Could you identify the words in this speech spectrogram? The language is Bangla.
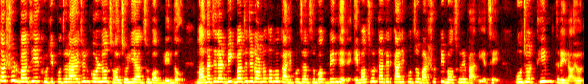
কাসর বাজিয়ে খুঁটি পুজোর আয়োজন করল ঝলঝলিয়া যুবক বৃন্দ। মালদা জেলার বিগ বাজেটের অন্যতম কালী পূজা যুবক বৃন্দের এবছর তাদের কালী পুজো বাষট্টি বছরে পা দিয়েছে। পুজোর থিম ত্রিনয়ন।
